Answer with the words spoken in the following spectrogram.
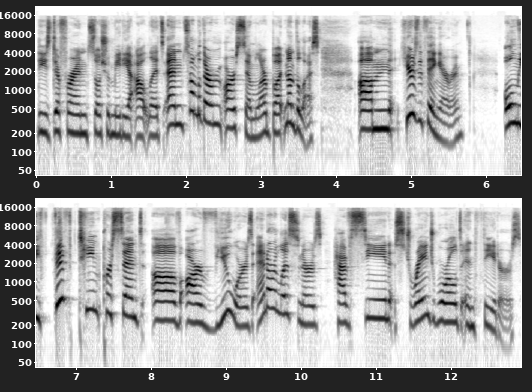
these different social media outlets, and some of them are similar, but nonetheless. Um, here's the thing, Aaron only 15% of our viewers and our listeners have seen Strange World in theaters.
